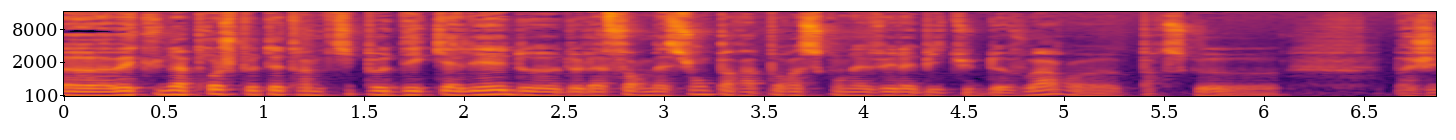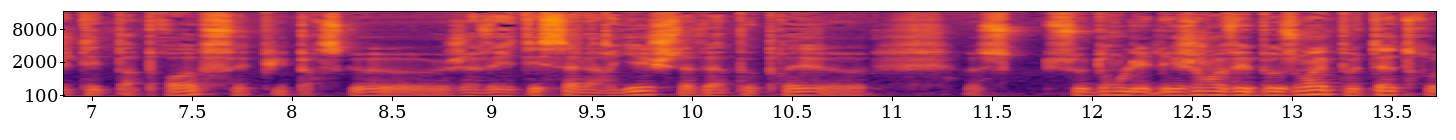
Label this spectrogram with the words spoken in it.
Euh, avec une approche peut-être un petit peu décalée de, la formation par rapport à ce qu'on avait l'habitude de voir, euh, parce que euh, bah, j'étais pas prof, et puis parce que j'avais été salarié, je savais à peu près ce, dont les, gens avaient besoin, et peut-être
